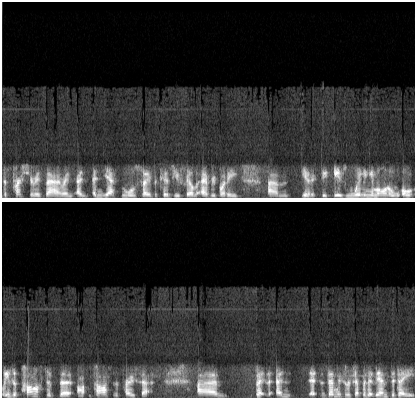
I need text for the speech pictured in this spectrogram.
the pressure is there, and, and, and yes, more so because you feel that everybody, um, you know, is willing him on or, or is a part of the uh, part of the process. Um, but and uh, then we sort of said, but at the end of the day,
